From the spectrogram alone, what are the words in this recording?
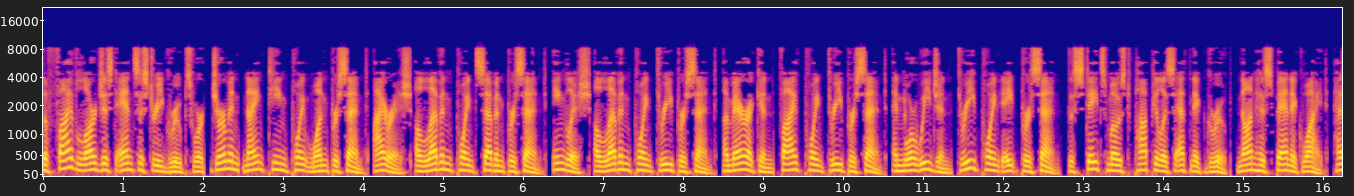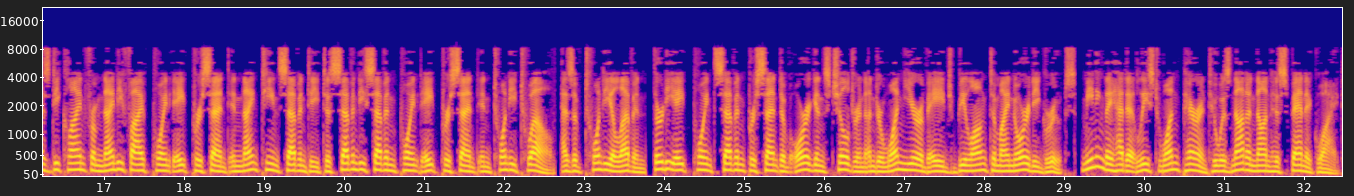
The five largest ancestry groups were German 19.1%, Irish 11.7%, English 11.3%, American 5.3%, and Norwegian 3.8%. The state's most populous ethnic group, non-Hispanic white, has declined from 95.8% in 1970 to 77.8% in 2012. As of 2011, 38.7% of Oregon's children under 1 year of age belong to minority groups, meaning they had at at least one parent who was not a non-Hispanic white.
